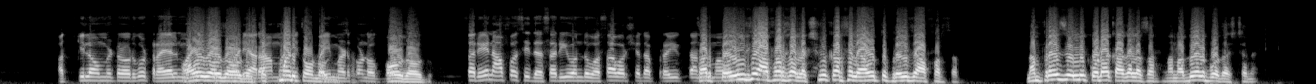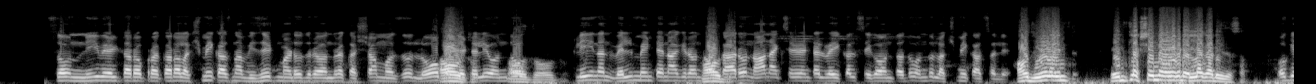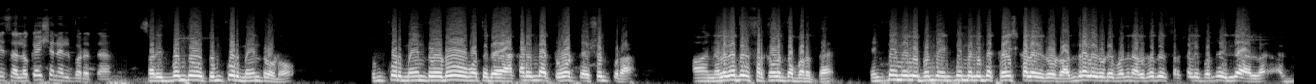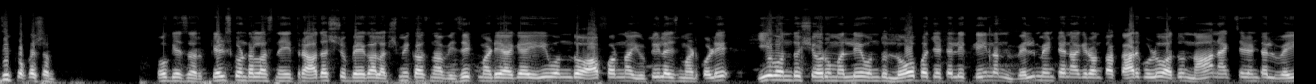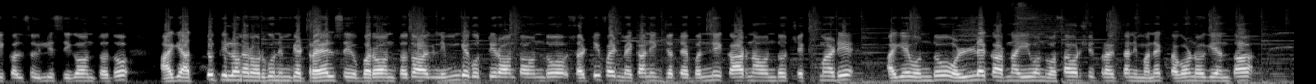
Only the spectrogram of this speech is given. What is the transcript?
ಹತ್ತು ಕಿಲೋಮೀಟರ್ ವರೆಗೂ ಟ್ರಯಲ್ ಹೌದು, ಹೌದು, ಹೌದು. ಮಾಡಿ ಹೌದೌದು ಮಾಡಿ ತಗೊಂಡು ಹೋಗಿ ಮಾಡ್ಕೊಂಡು ಹೌದು ಹೋಗ್ಬೋದು. ಹೌದು ಸರ್ ಏನ್ ಆಫರ್ಸ್ ಇದೆ ಸರ್ ಈ ಒಂದು ಹೊಸ ವರ್ಷದ ಪ್ರಯುಕ್ತ ಸರ್ ನಮ್ಮ price offer sir Lakshmi cars ಅಲ್ಲಿ ಯಾವತ್ತು ಪ್ರೈಸ್ ಆಫರ್ ಸರ್ ನಮ್ ಪ್ರೈಸ್ ಎಲ್ಲಿ ಕೊಡಕ್ ಆಗಲ್ಲ ಸರ್ ನಾನು ಅದು ಹೇಳ್ಬೋದು ಅಷ್ಟೇ ಸೊ ನೀವ್ ಹೇಳ್ತಾ ಇರೋ ಪ್ರಕಾರ ಲಕ್ಷ್ಮೀ ನ ವಿಸಿಟ್ ಮಾಡಿದ್ರು ಅಂದ್ರೆ ಕಸ್ಟಮರ್ಸ್ ಲೋ ಬಜೆಟ್ ಅಲ್ಲಿ ಒಂದು ಕ್ಲೀನ್ ಅಂಡ್ ವೆಲ್ ಮೇಂಟೈನ್ ಆಗಿರೋ. ಕಾರು ನಾನ್ ಆಕ್ಸಿಡೆಂಟಲ್ ವೆಹಿಕಲ್ ಸಿಗುವಂತದ್ದು ಒಂದು ಲಕ್ಷ್ಮೀ ಕಾಸ್ ಅಲ್ಲಿ ಹೌದು ಎಂಟು ಎಂಟು ಲಕ್ಷದಿಂದ ಒಳಗಡೆ ಎಲ್ಲ ಗಾಡಿ ಇದೆ ಸರ್. ಓಕೆ ಸರ್ ಲೊಕೇಶನ್ ಎಲ್ಲಿ ಬರುತ್ತೆ? ಸರ್ ಇದು ಬಂದು Tumakuru main road Tumakuru main road ಮತ್ತೆ ಆ ಕಡೆಯಿಂದ ಟೋಟ್ ಯಶವಂತಪುರ. ಆ, ನೆಲಗದ್ದೆ ಸರ್ಕಲ್ ಅಂತ ಬರುತ್ತೆ. ಎಂಟನೇ ಮೇಲೆ ಬಂದು ಎಂಟನೇ ಮೇಲಿಂದ Christ college road Andrahalli road ಬಂದು ನಲಗದ್ರಿ ಸರ್ಕಲ್ ಬಂದ್ರೆ ಇಲ್ಲೇ ಅಲ್ಲ ಅಗ್ದಿ ಲೊಕೇಶನ್ ಓಕೆ ಸರ್ ಕೇಳಿಸ್ಕೊಂಡ್ರಲ್ಲ ಸ್ನೇಹಿತರೆ, ಆದಷ್ಟು ಬೇಗ ಲಕ್ಷ್ಮೀ ಕಾಸ್ನ ವಿಸಿಟ್ ಮಾಡಿ, ಹಾಗೆ ಈ ಒಂದು ಆಫರ್ನ ಯುಟಿಲೈಸ್ ಮಾಡ್ಕೊಳ್ಳಿ. ಈ ಒಂದು ಶೋರೂಮ್ ಅಲ್ಲಿ ಒಂದು ಲೋ ಬಜೆಟ್ ಅಲ್ಲಿ ಕ್ಲೀನ್ ಅಂಡ್ ವೆಲ್ ಮೇಂಟೈನ್ ಆಗಿರುವಂತ ಕಾರ್ಗಳು, ಅದು ನಾನ್ ಆಕ್ಸಿಡೆಂಟಲ್ ವೆಹಿಕಲ್ಸ್ ಇಲ್ಲಿ ಸಿಗೋವಂಥದ್ದು. ಹಾಗೆ ಹತ್ತು ಕಿಲೋಮೀಟರ್ ವರೆಗೂ ನಿಮಗೆ ಟ್ರಯಲ್ಸ್ ಬರೋವಂಥದ್ದು. ಹಾಗೆ ನಿಮಗೆ ಗೊತ್ತಿರೋಂಥ ಒಂದು ಸರ್ಟಿಫೈಡ್ ಮೆಕ್ಯಾನಿಕ್ ಜೊತೆ ಬನ್ನಿ, ಕಾರ್ನ ಒಂದು ಚೆಕ್ ಮಾಡಿ, ಹಾಗೆ ಒಂದು ಒಳ್ಳೆ ಕಾರ್ನ ಈ ಒಂದು ಹೊಸ ವರ್ಷದ ಪ್ರಯುಕ್ತ ನಿಮ್ಮ ಮನೆಗೆ ತಗೊಂಡೋಗಿ ಅಂತ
